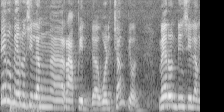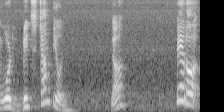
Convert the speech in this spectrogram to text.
Pero meron silang ah, rapid ah, world champion. Meron din silang world blitz champion. No? Pero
